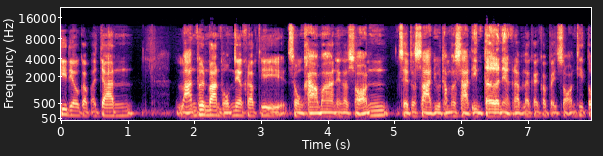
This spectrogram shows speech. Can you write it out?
ที่เดียวกับอาจารย์หลานเพื่อนบ้านผมเนี่ยครับที่ส่งข่าวมาเนี่ยก็สอนเศรษฐศาสตร์อยู่ธรรมศาสตร์อินเตอร์เนี่ยครับแล้วก็ไปสอนที่โต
